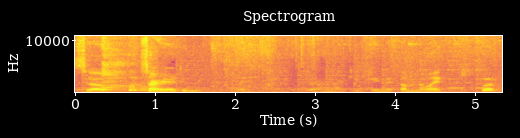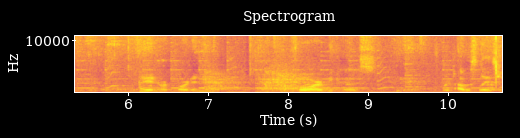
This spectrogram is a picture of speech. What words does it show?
So, sorry I didn't, like, ah, I keep getting my thumb in the way, but I didn't record any before because I was lazy.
